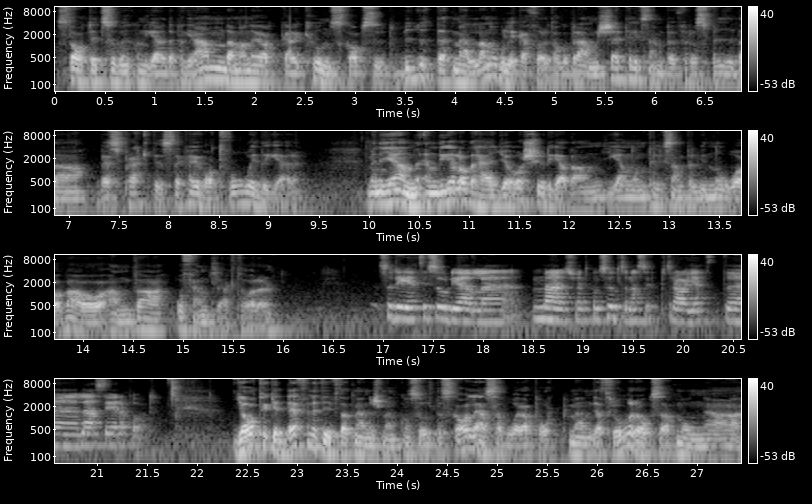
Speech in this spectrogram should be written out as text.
statligt subventionerade program där man ökar kunskapsutbytet mellan olika företag och branscher till exempel för att sprida best practice. Det kan ju vara två idéer. Men igen, en del av det här görs ju redan genom till exempel Vinnova och andra offentliga aktörer. Så det är till stor del eh, managementkonsulternas uppdrag att eh, läsa er rapport? Jag tycker definitivt att managementkonsulter ska läsa vår rapport men jag tror också att många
